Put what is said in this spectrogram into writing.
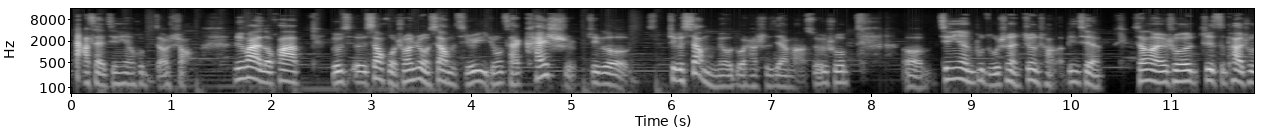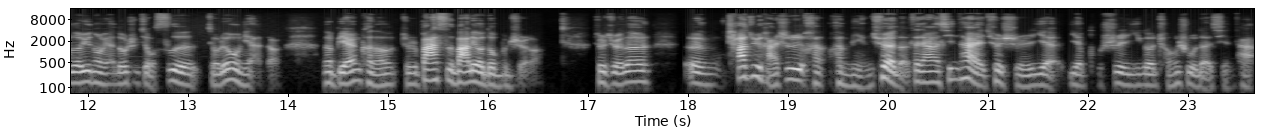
大赛经验会比较少。另外的话，尤其像火双这种项目，其实已经才开始这个这个项目没有多长时间嘛，所以说，呃，经验不足是很正常的，并且相当于说，这次派出的运动员都是九四九六年的。那别人可能就是八四八六都不止了，就觉得嗯差距还是很很明确的，再加上心态确实也也不是一个成熟的心态。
